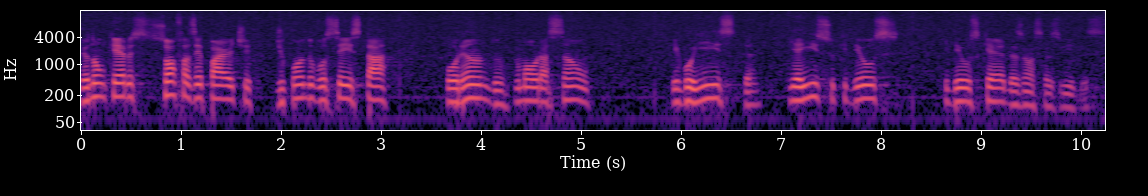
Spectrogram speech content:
Eu não quero só fazer parte de quando você está orando numa oração egoísta. E é isso que Deus, que Deus quer das nossas vidas.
